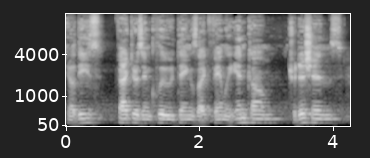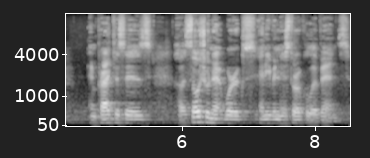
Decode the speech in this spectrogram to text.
You know, these factors include things like family income, traditions and practices, uh, social networks, and even historical events.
